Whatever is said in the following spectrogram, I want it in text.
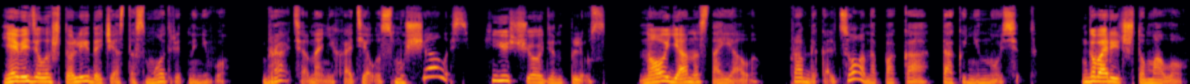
Я видела, что Лида часто смотрит на него. Брать она не хотела, смущалась. Еще один плюс. Но я настояла. Правда, кольцо она пока так и не носит. Говорит, что мало.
